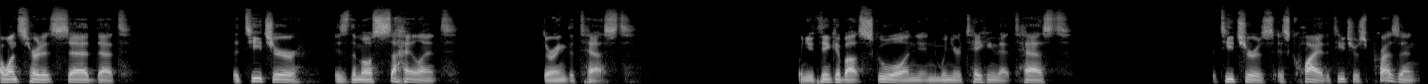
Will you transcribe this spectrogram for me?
I once heard it said that the teacher is the most silent during the test. When you think about school and, and when you're taking that test, the teacher is, is quiet. The teacher is present,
